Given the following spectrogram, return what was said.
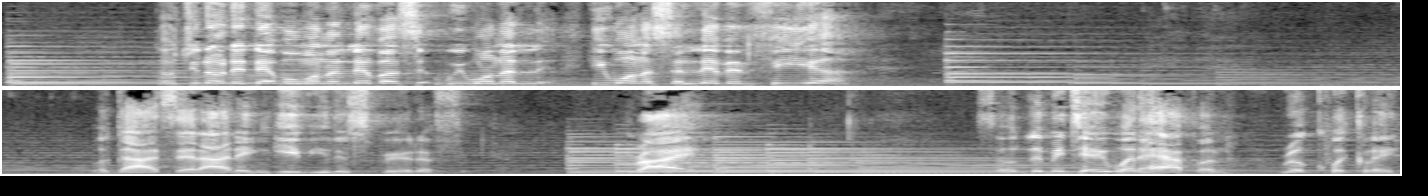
Don't you know the devil want to live us? We want to. He want us to live in fear. But God said, I didn't give you the spirit of fear. Right? So let me tell you what happened real quickly.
